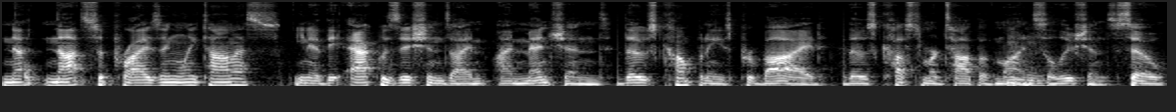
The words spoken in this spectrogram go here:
not not surprisingly, Thomas, you know, the acquisitions I, I mentioned, those companies provide those customer top of mind mm-hmm. solutions. So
